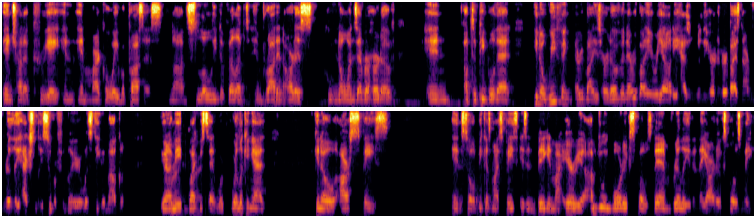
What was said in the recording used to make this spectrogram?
and try to create and, and microwave a process. Not slowly developed and brought in artists who no one's ever heard of, and up to people that you know we think everybody's heard of, and everybody in reality hasn't really heard of. Everybody's not really actually super familiar with Stephen Malcolm. You know what right, I mean? Like right. we said, we're, we're looking at you know our space and so because my space isn't big in my area, I'm doing more to expose them really than they are to expose me.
